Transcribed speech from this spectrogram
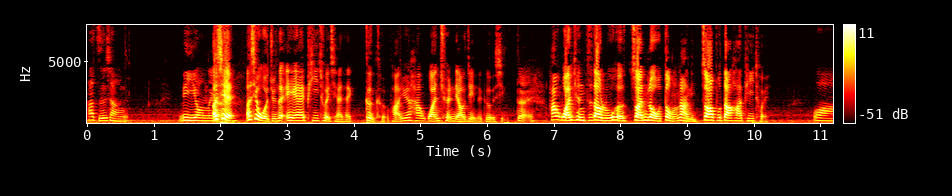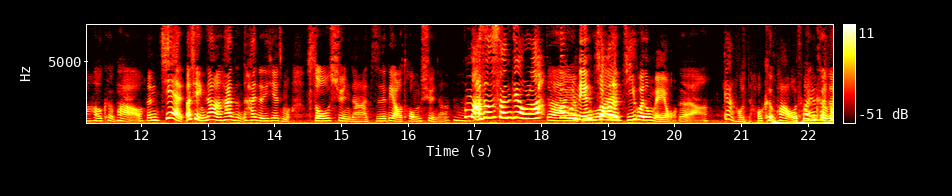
他只是想利用那个，而且而且，我觉得 AI 劈腿起来才更可怕，因为他完全了解你的个性，对，他完全知道如何钻漏洞，让你抓不到他劈腿。哇，好可怕哦，很贱！而且你知道他的他的一些什么搜讯啊、资料通讯啊，嗯、他马上就删掉啦。对啊，他们连抓的机会都没有。对啊，干好好可怕！我突然觉得，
